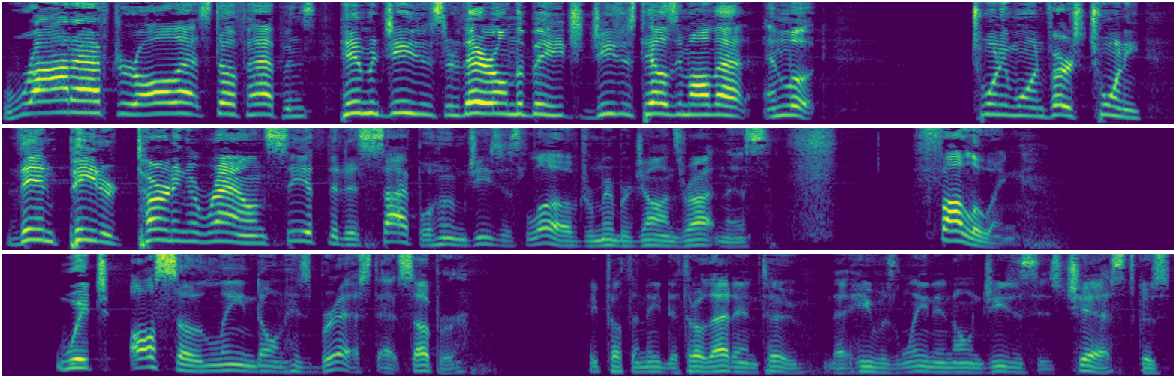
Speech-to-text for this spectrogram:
Right after all that stuff happens, him and Jesus are there on the beach. Jesus tells him all that. And look, 21, verse 20. Then Peter, turning around, seeth the disciple whom Jesus loved. Remember, John's writing this. Following, which also leaned on his breast at supper. He felt the need to throw that in too, that he was leaning on Jesus' chest because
